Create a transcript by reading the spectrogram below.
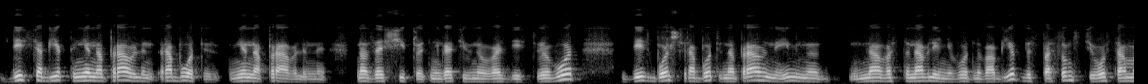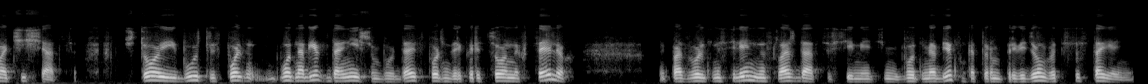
здесь объекты не направлены, работы не направлены на защиту от негативного воздействия вод. Здесь больше работы направлены именно на восстановление водного объекта, способность его самоочищаться. Что и будет использован, водный объект в дальнейшем будет да, использован в рекреационных целях, и позволит населению наслаждаться всеми этими водными объектами, которые мы приведем в это состояние.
